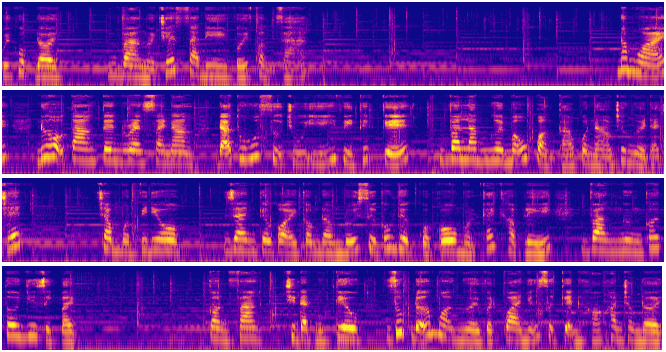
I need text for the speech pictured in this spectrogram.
quý cuộc đời và người chết ra đi với phẩm giá. Năm ngoái, nữ hậu tang tên Ren Sainang đã thu hút sự chú ý vì thiết kế và làm người mẫu quảng cáo quần áo cho người đã chết. Trong một video, Jen kêu gọi cộng đồng đối xử công việc của cô một cách hợp lý và ngừng coi tôi như dịch bệnh. Còn Phang chỉ đặt mục tiêu giúp đỡ mọi người vượt qua những sự kiện khó khăn trong đời.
